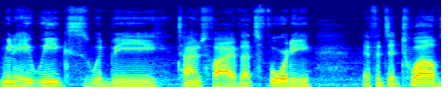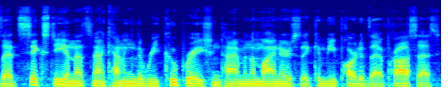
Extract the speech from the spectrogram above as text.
I mean, 8 weeks would be times 5, that's 40. If it's at 12, that's 60, and that's not counting the recuperation time and the minors that can be part of that process.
